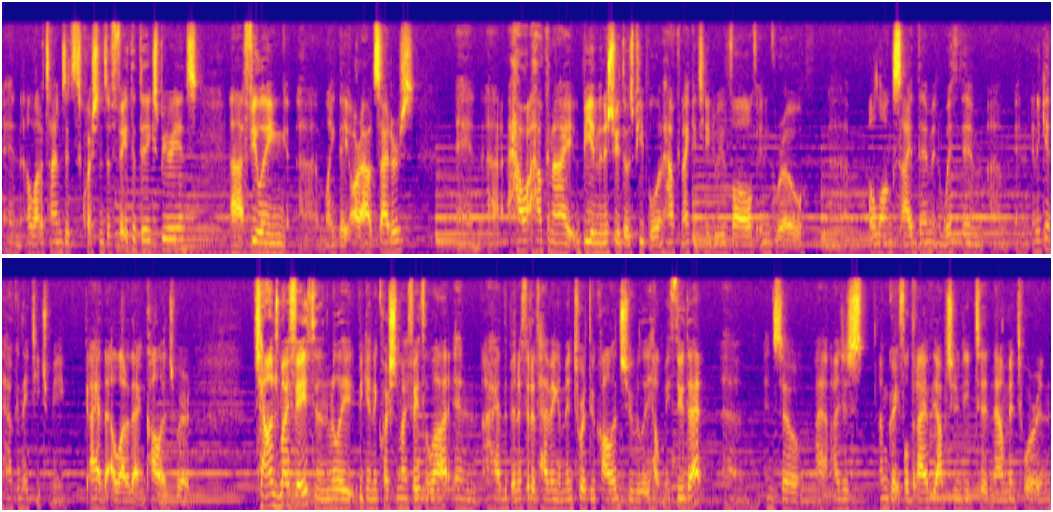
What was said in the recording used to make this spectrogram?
And a lot of times it's questions of faith that they experience, uh, feeling um, like they are outsiders. How, how can I be in ministry with those people and how can I continue to evolve and grow um, alongside them and with them? Um, and, and, again, how can they teach me? I had that, a lot of that in college where challenged my faith and really began to question my faith a lot. And I had the benefit of having a mentor through college who really helped me through that. Um, and so I, I, just, I'm grateful that I have the opportunity to now mentor and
